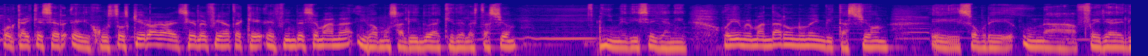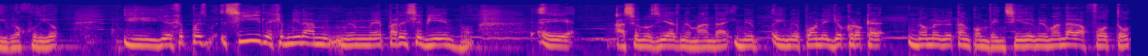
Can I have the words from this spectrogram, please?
porque hay que ser eh, justos, quiero agradecerle, fíjate que el fin de semana íbamos saliendo de aquí de la estación y me dice Janine, oye, me mandaron una invitación eh, sobre una feria de libro judío. Y yo dije, pues sí, le dije, mira, me, parece bien, ¿no? Hace unos días me manda y me, y me, pone, yo creo que no me vio tan convencido y me manda la foto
